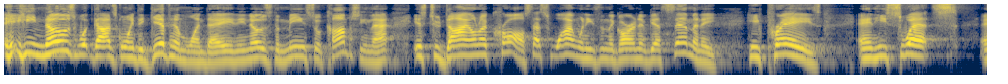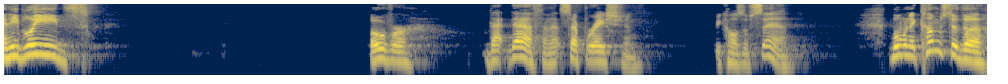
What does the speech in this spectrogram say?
He knows what God's going to give him one day, and he knows the means to accomplishing that is to die on a cross. That's why when he's in the Garden of Gethsemane, he prays and he sweats and he bleeds over that death and that separation because of sin. But when it comes to the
